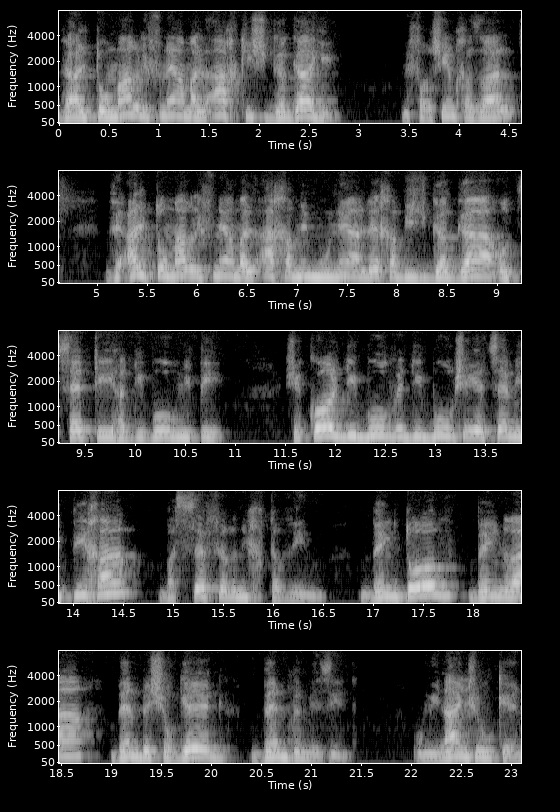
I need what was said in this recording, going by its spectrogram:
ואל תאמר לפני המלאך כי שגגה היא. מפרשים חז"ל, ואל תאמר לפני המלאך הממונה עליך בשגגה הוצאתי הדיבור מפי. שכל דיבור ודיבור שיצא מפיך, בספר נכתבים. בין טוב, בין רע, בין בשוגג, בין במזיד. ומניין שהוא כן,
